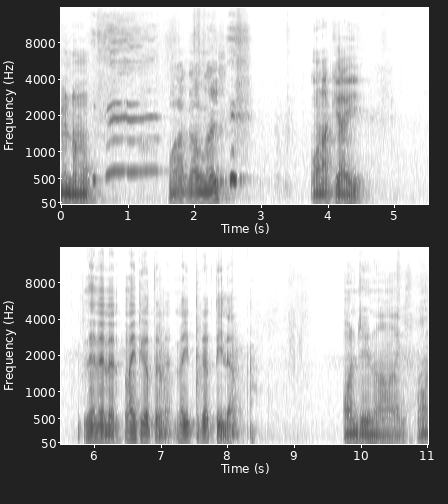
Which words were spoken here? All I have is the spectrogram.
വീണ്ടും ഓണാക്കാം ഗൈസ് ഓണാക്കിയായി ലൈറ്റ് കത്തില്ല ലൈറ്റ് കത്തിയില്ല. ഓൺ ചെയ്യുന്നതാണ് ഓൺ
